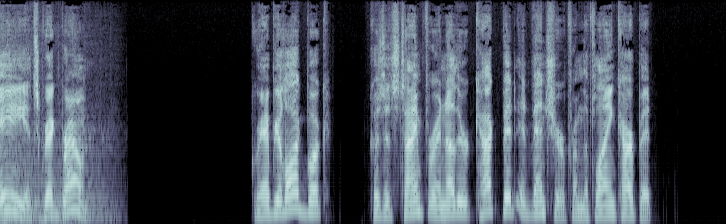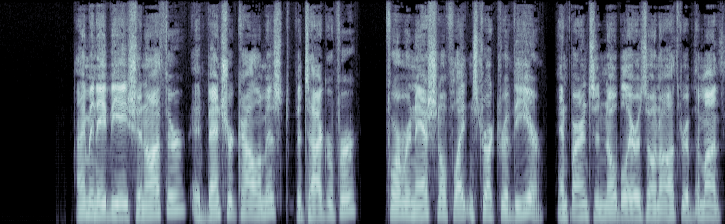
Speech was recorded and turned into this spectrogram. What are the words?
Hey, it's Greg Brown. Grab your logbook, because it's time for another cockpit adventure from the flying carpet. I'm an aviation author, adventure columnist, photographer, former National Flight Instructor of the Year, and Barnes & Noble Arizona Author of the Month.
